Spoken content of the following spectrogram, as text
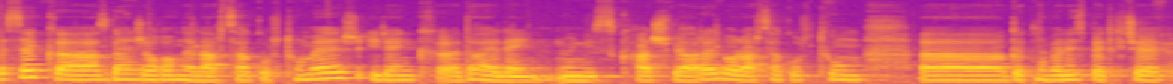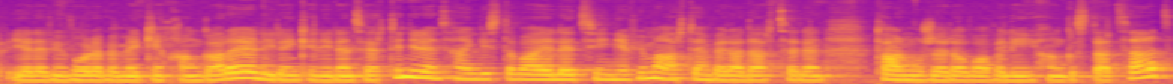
Տեսեք, ազգային ժողովն էլ արցակուրդում էր, իրենք դա էլ էին նույնիսկ հաշվի առել, որ արցակուրդում գտնվելիս պետք չէ երևի որևէ մեկին խանգարել, իրենք էլ իրենց հերթին իրենց հանգիստը վայելեցին եւ հիմա արդեն վերադարձել են թարմ ուժերով ավելի հանգստացած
